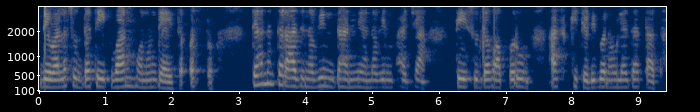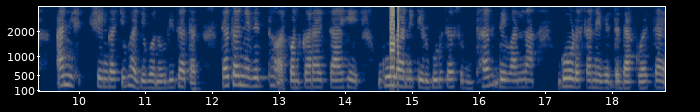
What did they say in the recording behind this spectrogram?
देवाला सुद्धा ते एक वाण म्हणून द्यायचं असतं. त्यानंतर आज नवीन धान्य नवीन भाज्या ते सुद्धा वापरून आज खिचडी बनवल्या जातात आणि शेंगाची भाजी बनवली जातात. त्याचा नैवेद्य अर्पण करायचा आहे. गोड आणि तिळगुळचा सुद्धा देवांना गोड असा नैवेद्य दाखवायचा आहे.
